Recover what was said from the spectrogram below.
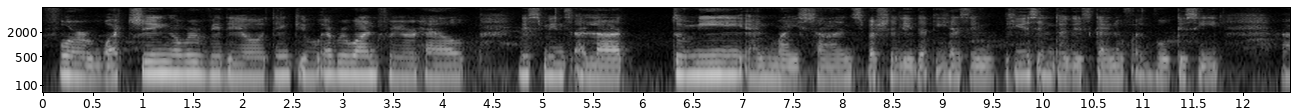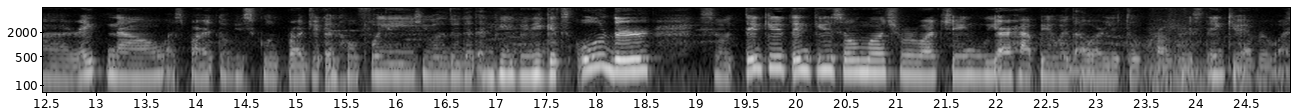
for watching our video. Thank you everyone for your help. This means a lot to me and my son especially that he has in he is into this kind of advocacy uh, right now as part of his school project and hopefully he will do that and when he gets older. So thank you thank you so much for watching. We are happy with our little progress. Thank you everyone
